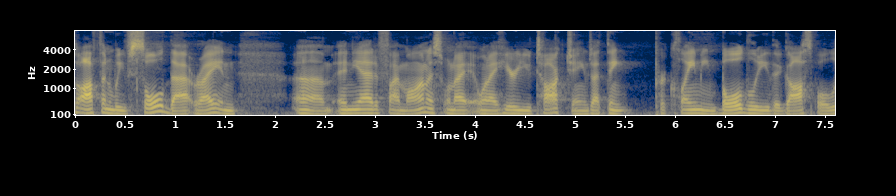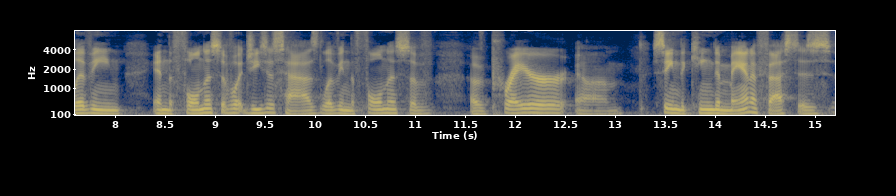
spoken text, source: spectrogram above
often we've sold that, right? And um, and yet, if I'm honest, when I when I hear you talk, James, I think proclaiming boldly the gospel, living in the fullness of what Jesus has, living the fullness of of prayer, um, seeing the kingdom manifest is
